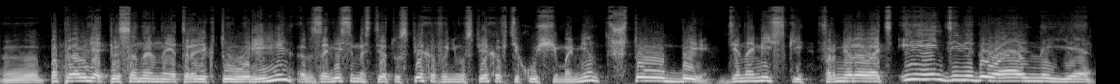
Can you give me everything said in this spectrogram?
поправлять персональные траектории в зависимости от успехов и неуспехов в текущий момент, чтобы динамически формировать индивидуальные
